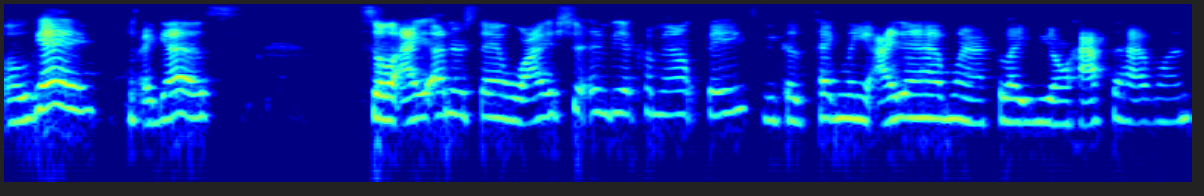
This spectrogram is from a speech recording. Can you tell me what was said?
okay, I guess. So I understand why it shouldn't be a coming out phase because technically I didn't have one. I feel like you don't have to have one.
